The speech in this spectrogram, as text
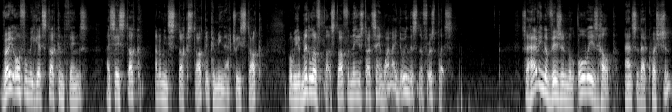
Very often we get stuck in things. I say stuck, I don't mean stuck, stuck, it can mean actually stuck, but we're in the middle of stuff and then you start saying, why am I doing this in the first place? So having a vision will always help answer that question.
